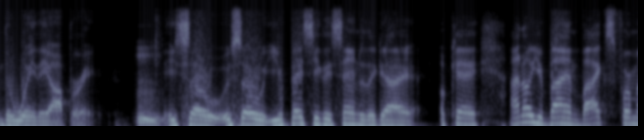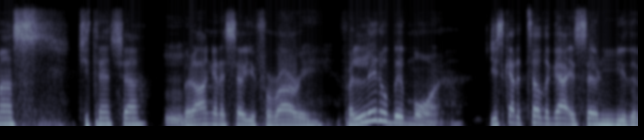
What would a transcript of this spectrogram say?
the way they operate. うん。So so you're basically saying to the guy, "Okay, I know you're buying bikes from us, Jitensha, うん。but I'm gonna sell you Ferrari for a little bit more." You just got to tell the guy who's selling you the,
